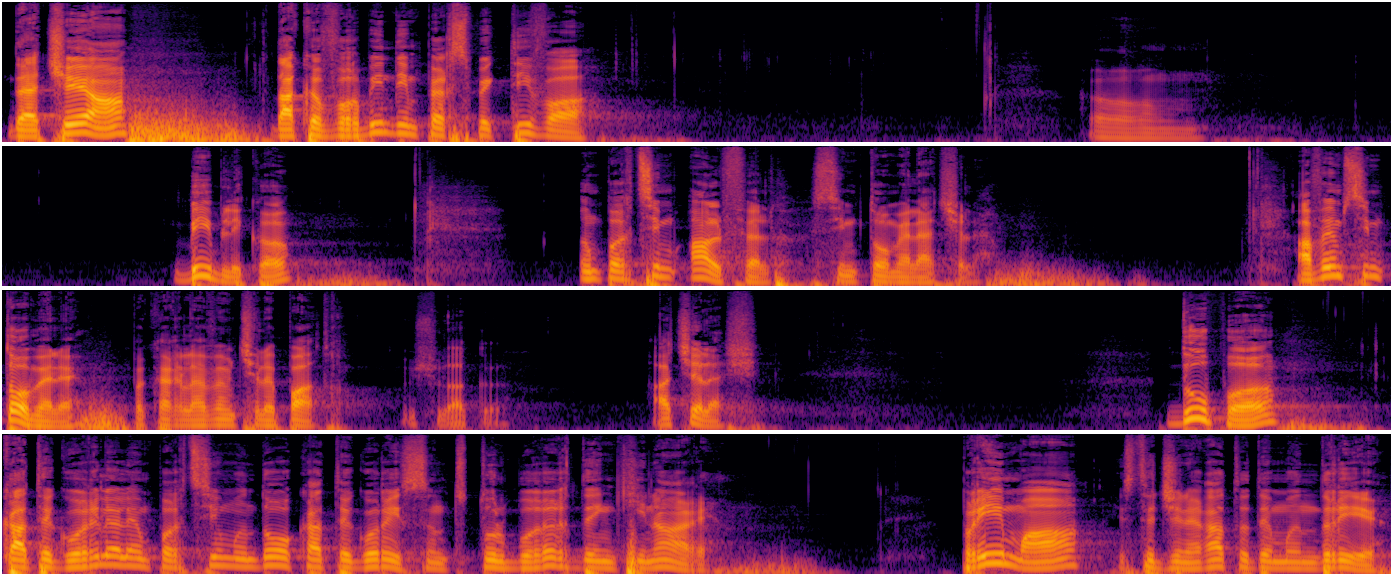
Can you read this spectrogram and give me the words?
De aceea, dacă vorbim din perspectiva um, biblică, împărțim altfel simptomele acelea. Avem simptomele pe care le avem cele patru. Nu știu dacă aceleași. După, categoriile le împărțim în două categorii. Sunt tulburări de închinare. Prima este generată de mândrie.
